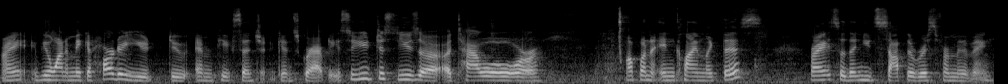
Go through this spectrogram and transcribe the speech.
right? If you want to make it harder you do MP extension against gravity. So you just use a, a towel or up on an incline like this right? So then you'd stop the wrist from moving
